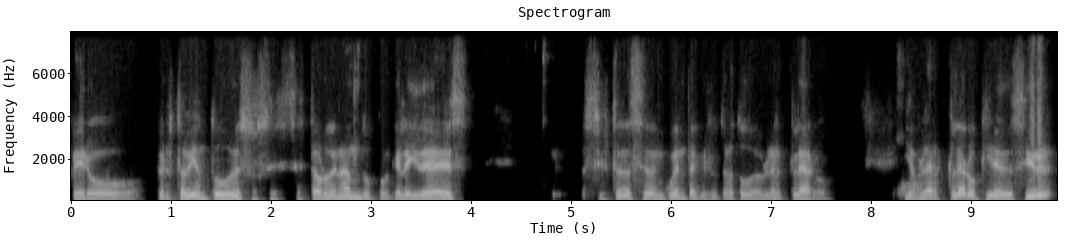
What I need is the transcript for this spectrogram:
pero, pero está bien, todo eso se, está ordenando, porque la idea es, si ustedes se dan cuenta que yo trato de hablar claro, y hablar claro quiere decir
